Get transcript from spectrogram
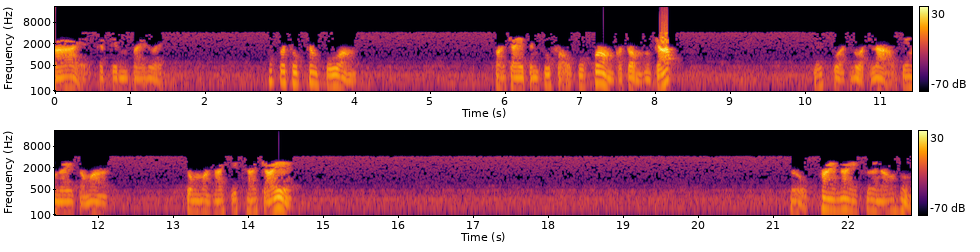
กายจะเต็มไปด้วยทุกข์ทุกข์ทั้งปวงเพราะใจเป็นผู้เฝ้าผู้คล้องก็ต้องจับเจ็บปวดหลวดเหล่าเพียงไรก็มาจงมาหาคิดหาใจโลกภายในคือนังหุ่ม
